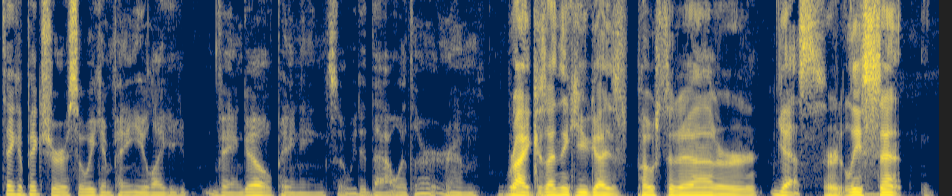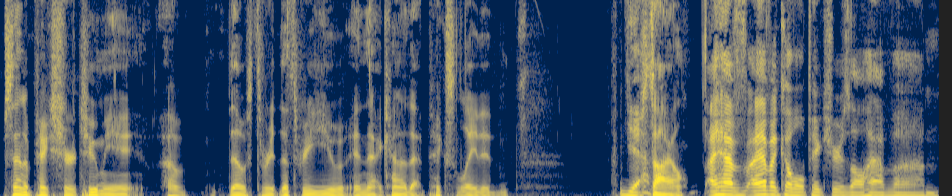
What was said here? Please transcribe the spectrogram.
take a picture so we can paint you like a Van Gogh painting. So we did that with her and Right, because I think you guys posted that, or yes. or at least sent sent a picture to me of those three, the three you in that kind of that pixelated Yeah. style. I have I have a couple pictures. I'll have um,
